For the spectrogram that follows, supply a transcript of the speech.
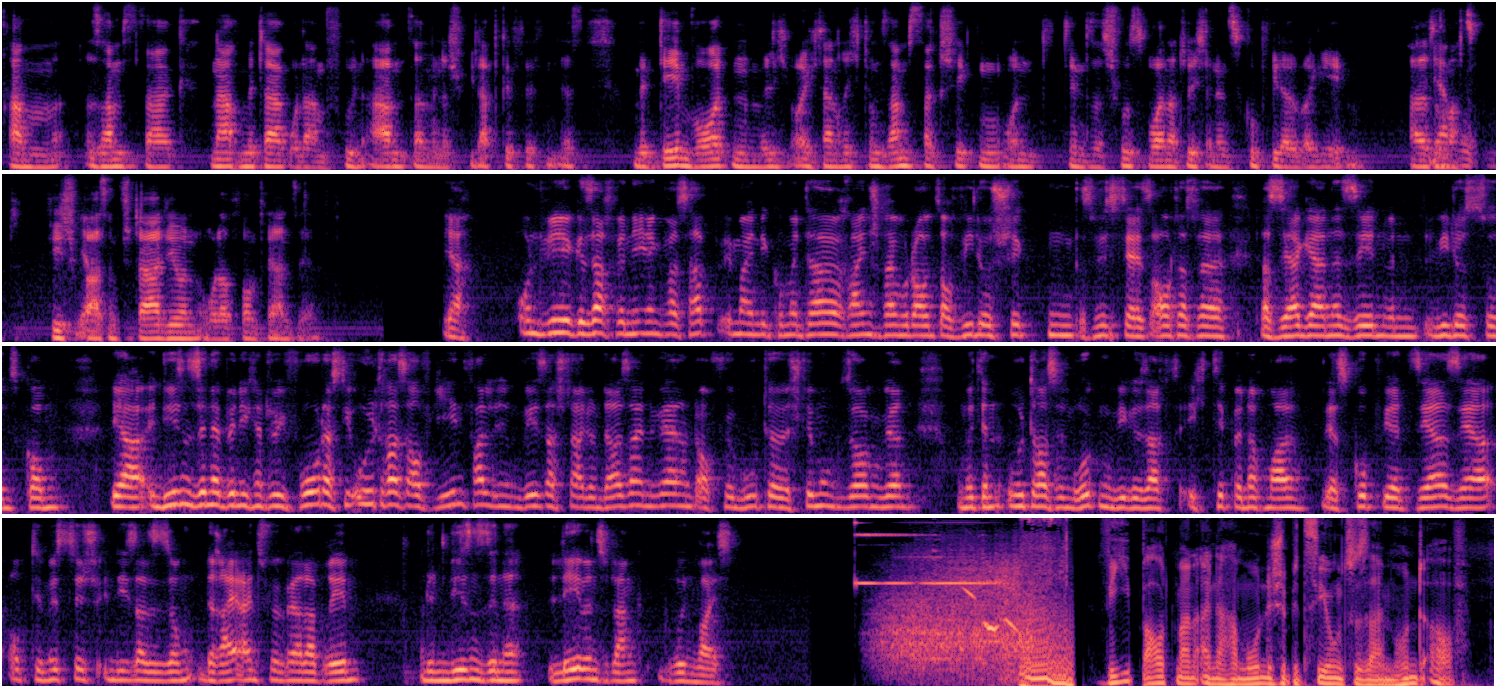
am Samstagnachmittag oder am frühen Abend, dann, wenn das Spiel abgepfiffen ist. Mit den Worten will ich euch dann Richtung Samstag schicken und dem das Schlusswort natürlich an den Scoop wieder übergeben. Also ja, macht's gut. Viel Spaß ja. im Stadion oder vorm Fernseher. Ja, und wie gesagt, wenn ihr irgendwas habt, immer in die Kommentare reinschreiben oder uns auch Videos schicken. Das wisst ihr jetzt auch, dass wir das sehr gerne sehen, wenn Videos zu uns kommen. Ja, in diesem Sinne bin ich natürlich froh, dass die Ultras auf jeden Fall dem Weserstadion da sein werden und auch für gute Stimmung sorgen werden. Und mit den Ultras im Rücken, wie gesagt, ich tippe nochmal, der Scoop wird sehr, sehr optimistisch in dieser Saison 3-1 für Werder Bremen. Und in diesem Sinne lebenslang grün-weiß. Wie baut man eine harmonische Beziehung zu seinem Hund auf?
